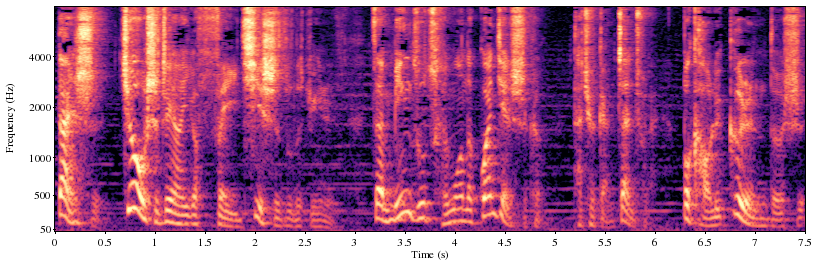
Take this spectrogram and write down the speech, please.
但是就是这样一个匪气十足的军人，在民族存亡的关键时刻，他却敢站出来，不考虑个人得失，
